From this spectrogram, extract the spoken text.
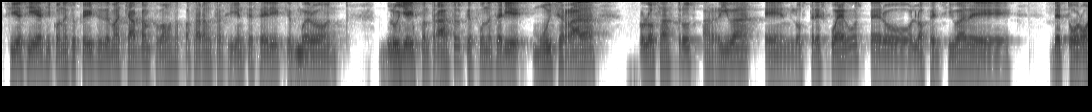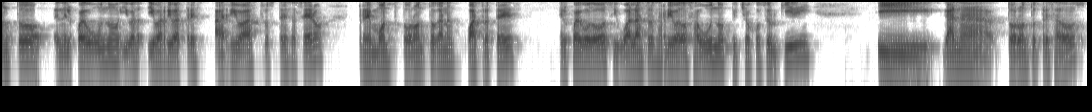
Sí, así es. Y con eso que dices de Matt Chapman, pues vamos a pasar a nuestra siguiente serie que fueron Blue Jays contra Astros, que fue una serie muy cerrada. Los Astros arriba en los tres juegos, pero la ofensiva de, de Toronto en el juego 1 iba, iba arriba, arriba Astros 3 a 0 remonta Toronto, ganan 4-3. El juego 2, igual Astros arriba 2-1, pichó José Urquidi y gana Toronto 3-2.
